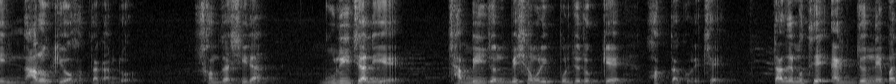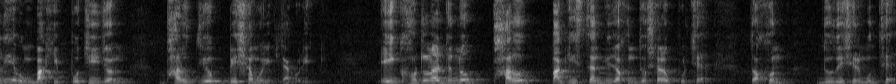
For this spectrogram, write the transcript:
এই নারকীয় হত্যাকাণ্ড। সন্ত্রাসীরা গুলি চালিয়ে ছাব্বিশ জন বেসামরিক পর্যটককে হত্যা করেছে। তাদের মধ্যে একজন নেপালি এবং বাকি পঁচিশ জন ভারতীয় বেসামরিক নাগরিক। এই ঘটনার জন্য ভারত পাকিস্তানকে যখন দোষারোপ করছে, তখন দু দেশের মধ্যে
